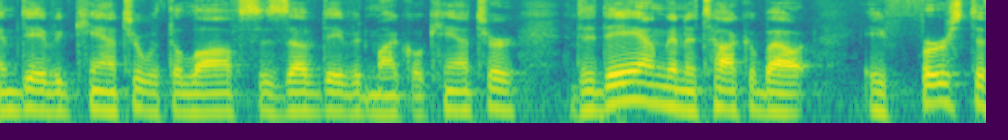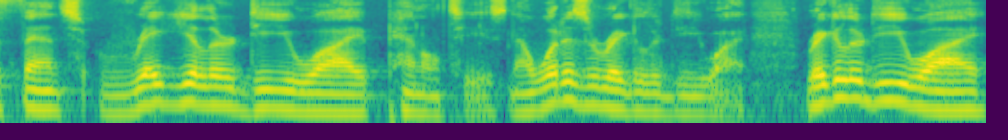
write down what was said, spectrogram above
I'm David Cantor with the Law Offices of David Michael Cantor. And today I'm going to talk about a first offense regular DUI penalties. Now, what is a regular DUI? Regular DUI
